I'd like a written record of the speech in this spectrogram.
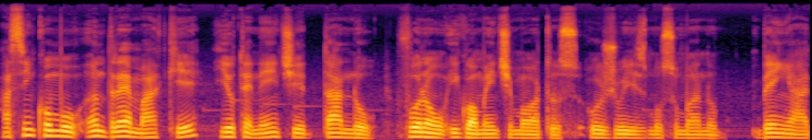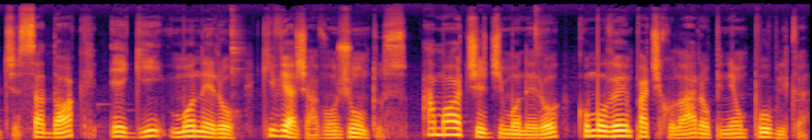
assim como André Marquet e o tenente Darnaud. Foram igualmente mortos o juiz muçulmano Ben-Ad Sadok e Guy Monero, que viajavam juntos. A morte de Monero comoveu em particular a opinião pública.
